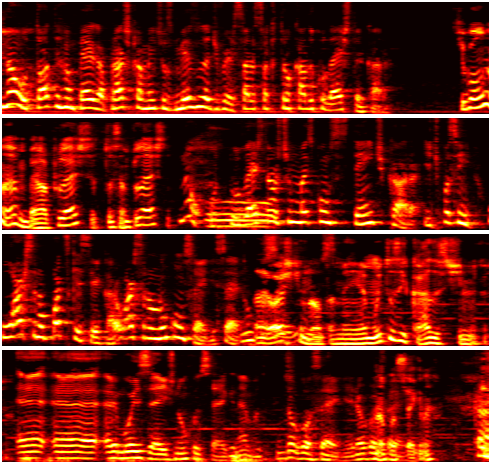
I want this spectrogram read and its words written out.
Não, o Tottenham pega praticamente os mesmos adversários, só que trocado com o Leicester, cara. Que bom, né? Melhor pro Leicester, tô sempre pro Leicester. Não, o, o Leicester é o time mais consistente, cara. E tipo assim, o Arsenal pode esquecer, cara. O Arsenal não consegue, sério. Ah, eu acho que não também. É muito zicado esse time, cara. É, é, é Moisés, não consegue, né, mano? Não consegue, ele não consegue. Não consegue, né? Cara,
